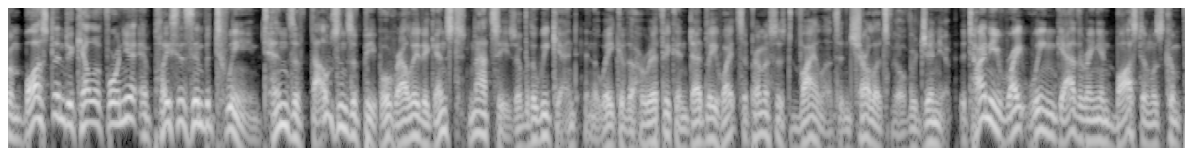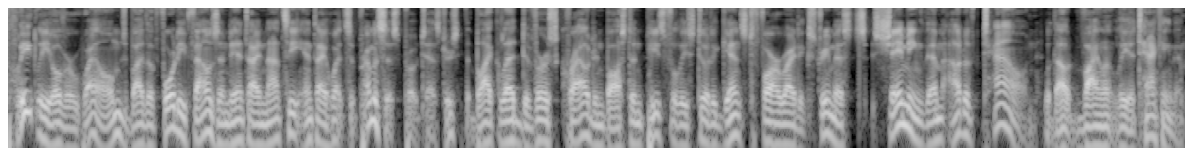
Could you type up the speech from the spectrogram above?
From Boston to California and places in between, tens of thousands of people rallied against Nazis over the weekend in the wake of the horrific and deadly white supremacist violence in Charlottesville, Virginia. The tiny right wing gathering in Boston was completely overwhelmed by the 40,000 anti Nazi, anti white supremacist protesters. The black led diverse crowd in Boston peacefully stood against far right extremists, shaming them out of town without violently attacking them.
